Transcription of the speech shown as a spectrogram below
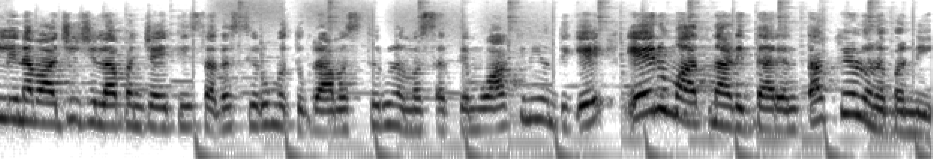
ಇಲ್ಲಿನ ಮಾಜಿ ಜಿಲ್ಲಾ ಪಂಚಾಯಿತಿ ಸದಸ್ಯರು ಮತ್ತು ಗ್ರಾಮಸ್ಥರು ನಮ್ಮ ಸತ್ಯಂ ವಾಕಿನಿಯೊಂದಿಗೆ ಏನು ಮಾತನಾಡಿದ್ದಾರೆ ಅಂತ ಕೇಳೋಣ ಬನ್ನಿ.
